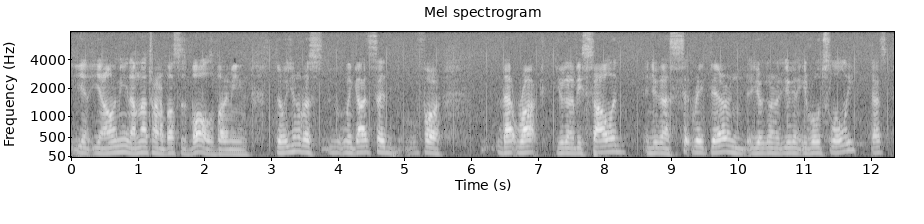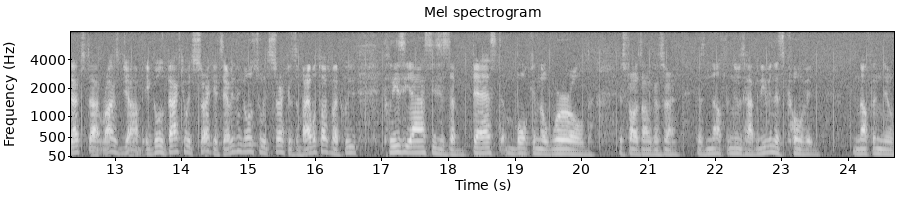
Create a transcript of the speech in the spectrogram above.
You, you know what I mean? I'm not trying to bust his balls, but I mean, the universe. When God said for that rock, you're going to be solid and you're gonna sit right there and you're gonna you're gonna erode slowly. That's that's that rock's job. It goes back to its circuits. Everything goes to its circuits. The Bible talks about Ecclesiastes is the best book in the world, as far as I'm concerned. Because nothing new's happened. Even this COVID, nothing new.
